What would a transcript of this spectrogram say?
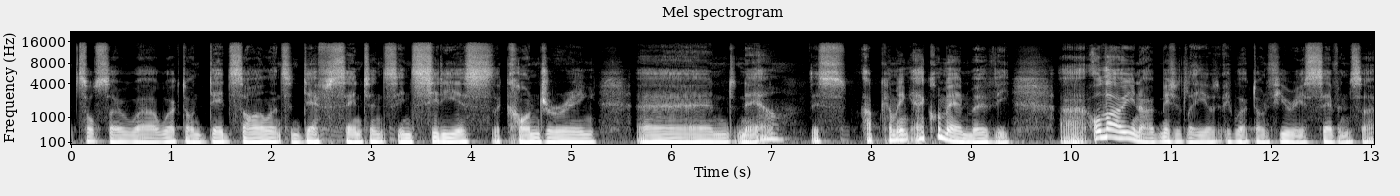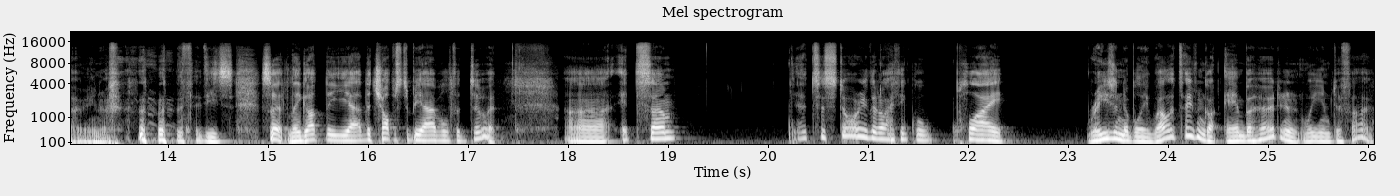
it's also uh, worked on Dead Silence and Death Sentence, Insidious, The Conjuring, and now this upcoming Aquaman movie. Uh, although, you know, admittedly, he worked on Furious 7, so, you know, he's certainly got the uh, the chops to be able to do it. Uh, it's, um, it's a story that I think will play reasonably well. It's even got Amber Heard in it, William Dafoe.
